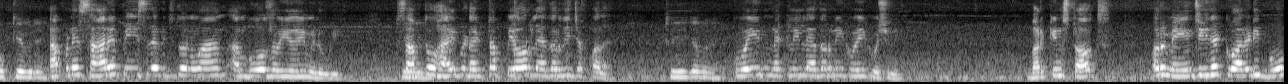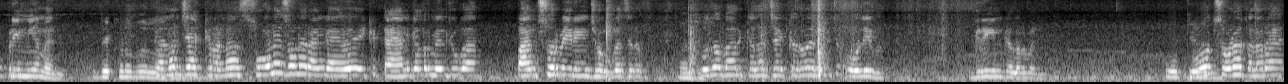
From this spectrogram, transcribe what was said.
ਓਕੇ ਵੀਰੇ। ਆਪਣੇ ਸਾਰੇ ਪੀਸ ਦੇ ਵਿੱਚ ਤੁਹਾਨੂੰ ਆ ਅੰਬੋਸ ਹੋਈ ਹੋਈ ਮਿਲੂਗੀ। ਸਭ ਤੋਂ ਹਾਈ ਪ੍ਰੋਡਕਟ ਆ ਪਿਓਰ ਲੈਦਰ ਦੀ ਚੱਪਲ ਹੈ। ਠੀਕ ਹੈ ਵੀਰੇ। ਕੋਈ ਨਕਲੀ ਲੈਦਰ ਨਹੀਂ ਕੋਈ ਕੁਛ ਨਹੀਂ। ਵਰਕਿੰਗ ਸਟਾਕਸ ਔਰ ਮੇਨ ਚੀਜ਼ ਹੈ ਕੁਆਲਿਟੀ ਬਹੁਤ ਪ੍ਰੀਮੀਅਮ ਹੈ ਜੀ ਦੇਖਣਾ ਪਤਾ ਲੱਗ ਕਲਰ ਚੈੱਕ ਕਰਨਾ ਸੋਹਣੇ ਸੋਹਣੇ ਰੰਗ ਆਏ ਹੋਏ ਇੱਕ ਟੈਨ ਕਲਰ ਮਿਲ ਜੂਗਾ 500 ਰੁਪਏ ਰੇਂਜ ਹੋਊਗਾ ਸਿਰਫ। ਉਹਦਾ ਬਾਅਦ ਕਲਰ ਚੈੱਕ ਕਰੋ ਇਹਦੇ ਵਿੱਚ 올ਿਵ ਗ੍ਰੀਨ ਕਲਰ ਭਾਜੀ ਓਕੇ ਬਹੁਤ ਸੋਹਣਾ ਕਲਰ ਹੈ।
